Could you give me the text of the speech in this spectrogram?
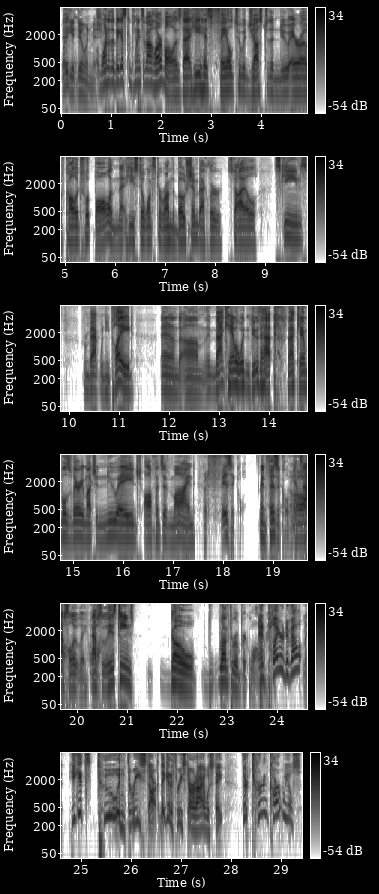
what are you doing, Michigan? One of the biggest complaints about Harbaugh is that he has failed to adjust to the new era of college football, and that he still wants to run the Bo Schembechler style schemes from back when he played. And um, Matt Campbell wouldn't do that. Matt Campbell's very much a new age offensive mind but physical. and physical. Yes, Oh, absolutely, boy. absolutely. His teams go run through a brick wall. And player development. He gets two and three star. They get a three star at Iowa State. They're turning cartwheels.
